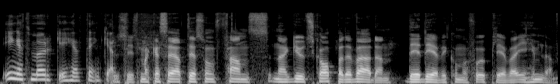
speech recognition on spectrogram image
Inget mörker helt enkelt. Precis, man kan säga att det som fanns när Gud skapade världen det är det vi kommer få uppleva i himlen.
